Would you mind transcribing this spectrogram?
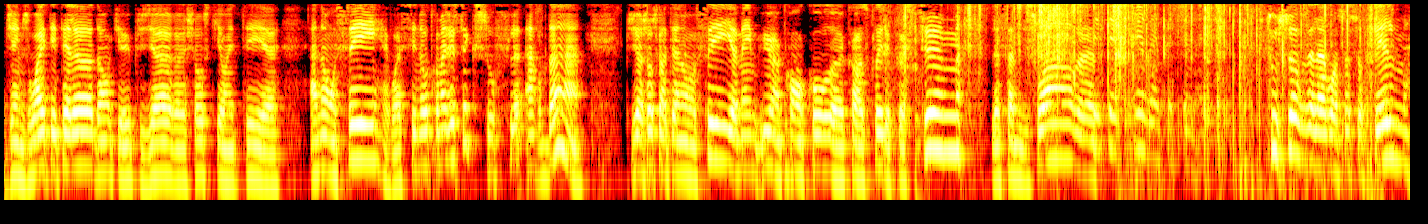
James White était là, donc il y a eu plusieurs choses qui ont été annoncées. Voici notre majestique souffle ardent plusieurs choses qui ont été annoncées. Il y a même eu un concours euh, cosplay de costumes le samedi soir. Euh, C'était très impressionnant. Tout ça, vous allez avoir ça sur film.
